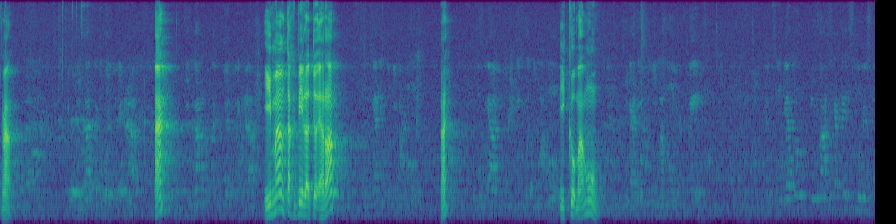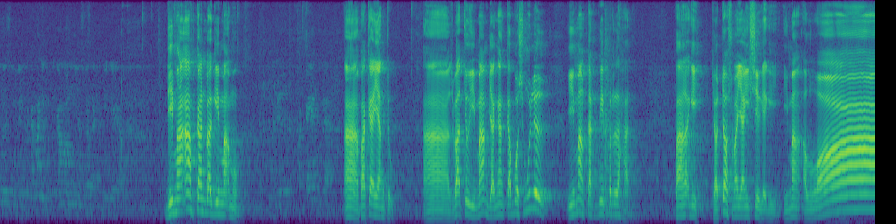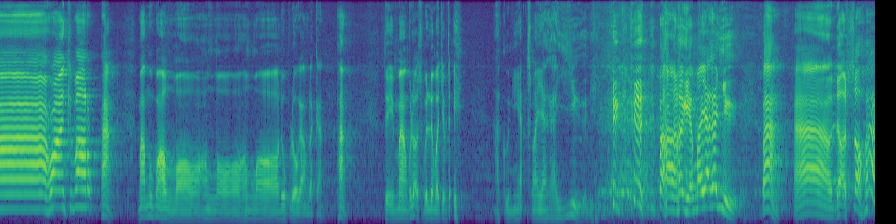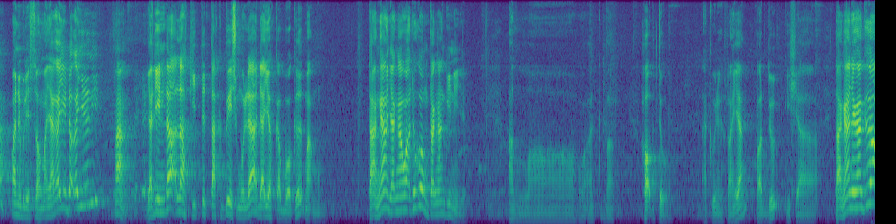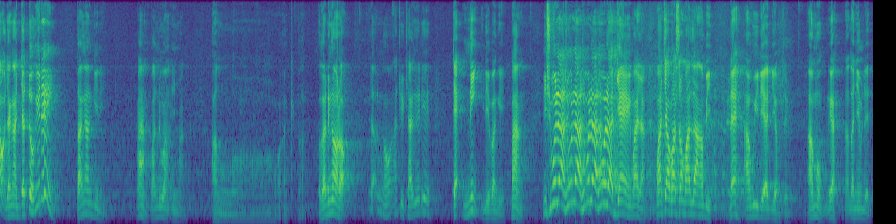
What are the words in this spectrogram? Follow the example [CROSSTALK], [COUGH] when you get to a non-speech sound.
Ha. Ha? Imam takbiratul ihram? Ha? Ikut makmum. Dimaafkan bagi makmum. Ah, pakai yang tu. Ah, sebab tu imam jangan kabur semula. Imam takbir perlahan. Faham lagi? Contoh sembahyang Isya kat lagi. Imam Allahu Akbar. Faham? Makmum pun Allah, Allah, Allah. 20 orang belakang. Faham? Tu imam pula sebelum baca betul. Eh, aku niat sembahyang [LAUGHS] raya ni. Faham lagi? Sembahyang raya. Faham? Ah, tak sah ha? Mana boleh sah sembahyang raya, tak raya lagi. Faham? Jadi hendaklah kita takbir semula dayah kabur ke makmum. Tangan jangan awak turun, tangan gini je. Allahu akbar. Hak betul. Aku ni sembahyang fardu isya. Tangan jangan gerak, jangan jatuh gini. Tangan gini. Faham? Panduan imam. Allahu akbar. Orang dengar tak? Tak dengar. Ada cara dia. Teknik dia panggil. Faham? Ni semula, semula, semula, semula. Jeng macam. Macam pasal malang habis. Neh, awi dia dia tu. Amung dia nak tanya benda.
